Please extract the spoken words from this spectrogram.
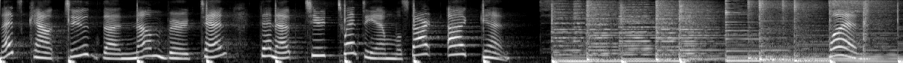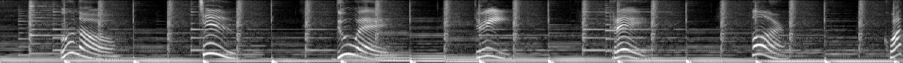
Let's count to the number 10, then up to 20, and we'll start again. One, Uno, two, due, three, tre, 4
